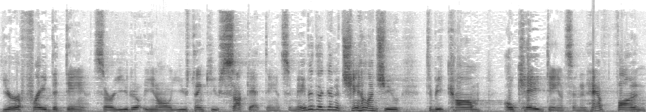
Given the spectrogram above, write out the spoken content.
you're afraid to dance or you you know you think you suck at dancing. Maybe they're going to challenge you to become okay dancing and have fun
